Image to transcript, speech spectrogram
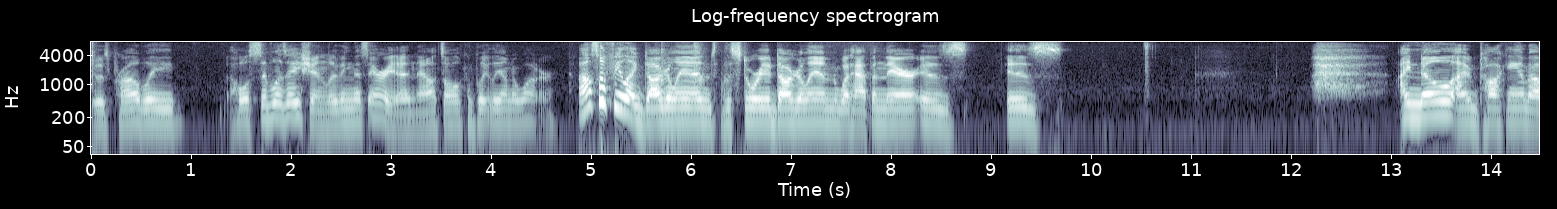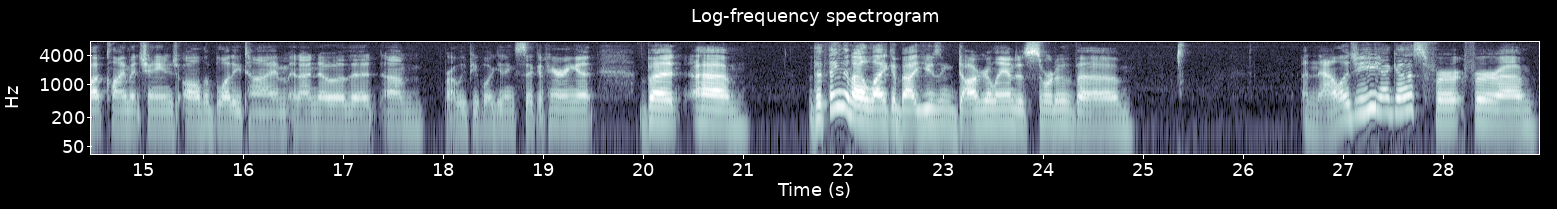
it was probably a whole civilization living in this area, and now it's all completely underwater. I also feel like Doggerland, the story of Doggerland, what happened there is is. I know I'm talking about climate change all the bloody time, and I know that um, probably people are getting sick of hearing it. But um, the thing that I like about using Doggerland as sort of a analogy, I guess, for for um,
